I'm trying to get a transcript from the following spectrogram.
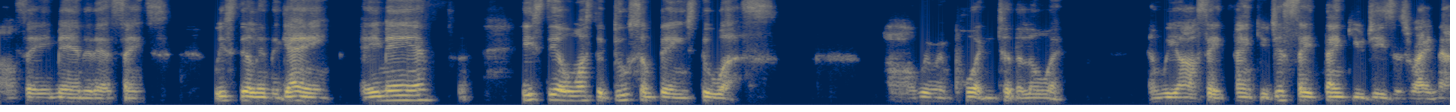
I'll say amen to that, saints. We still in the game. Amen. He still wants to do some things through us. Oh, we're important to the Lord. And we all say thank you. Just say thank you, Jesus, right now.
